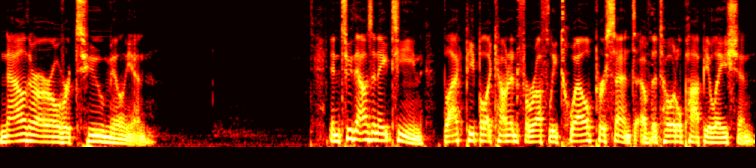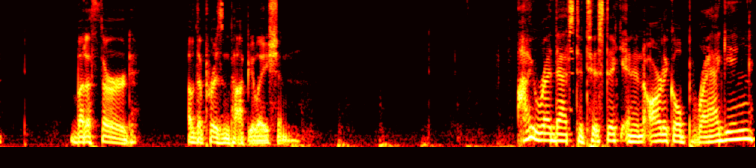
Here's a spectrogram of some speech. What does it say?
Now there are over 2 million. In 2018, black people accounted for roughly 12% of the total population, but a third of the prison population. I read that statistic in an article bragging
